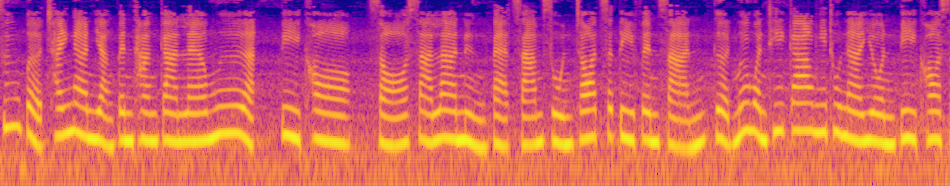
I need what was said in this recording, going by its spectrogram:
ซึ่งเปิดใช้งานอย่างเป็นทางการแล้วเมื่อ ปีคศศาลา1830 จอร์จสตีเฟนสัน เกิดเมื่อวันที่ 9 มิถุนายน ปีคศ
